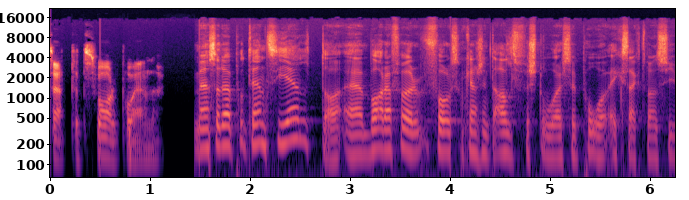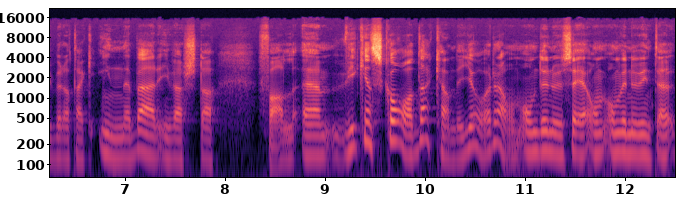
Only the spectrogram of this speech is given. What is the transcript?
sett ett svar på ännu. Men sådär potentiellt då, eh, bara för folk som kanske inte alls förstår sig på exakt vad en cyberattack innebär i värsta fall. Eh, vilken skada kan det göra? Om, om, det nu säger, om, om vi nu inte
